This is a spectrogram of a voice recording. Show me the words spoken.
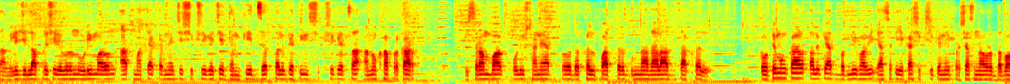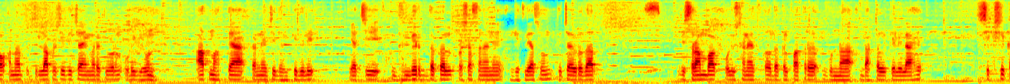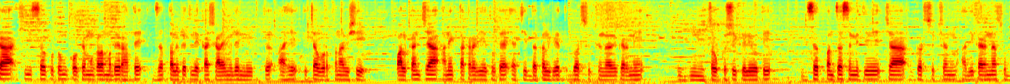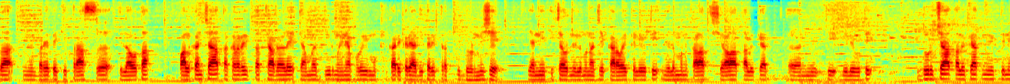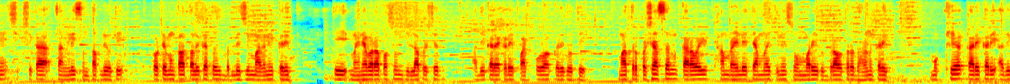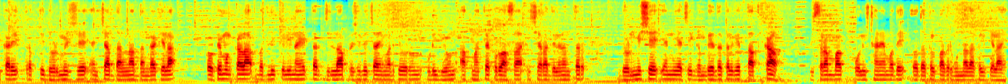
सांगली जिल्हा परिषदेवरून उडी मारून आत्महत्या करण्याची शिक्षिकेची धमकी जत तालुक्यातील शिक्षिकेचा अनोखा प्रकार. विश्रामबाग पोलीस ठाण्यात अदखलपात्र गुन्हा झाला दाखल. कवटेमंकाळ तालुक्यात बदली व्हावी यासाठी एका शिक्षिकेने प्रशासनावर दबाव आणत जिल्हा परिषदेच्या इमारतीवरून उडी घेऊन आत्महत्या करण्याची धमकी दिली. याची गंभीर दखल प्रशासनाने घेतली असून तिच्या विरोधात विश्रामबाग पोलीस ठाण्यात अदखलपात्र गुन्हा दाखल केलेला आहे. शिक्षिका ही सहकुटुंब कोटेमंगळामध्ये राहते. जत तालुक्यातील एका शाळेमध्ये नियुक्त आहे. तिच्या वर्तनाविषयी पालकांच्या अनेक तक्रारी येत होत्या. याची दखल घेत गट शिक्षणाधिकाऱ्यांनी चौकशी केली होती. जत पंचायत समितीच्या गट शिक्षण अधिकाऱ्यांना सुद्धा तिने बऱ्यापैकी त्रास दिला होता. पालकांच्या तक्रारीत तथ्य आढळले. त्यामुळे दीड महिन्यापूर्वी मुख्य कार्यकारी अधिकारी तृप्ती धोडमिशे यांनी तिच्यावर निलंबनाची कारवाई केली होती. निलंबन काळात शिराळा तालुक्यात नियुक्ती दिली होती. दूरच्या तालुक्यात नियुक्तीने शिक्षिका चांगली संतापली होती. कोटेमंकाळ तालुक्यातच बदलीची मागणी करीत ती महिन्याभरापासून जिल्हा परिषद अधिकाऱ्याकडे पाठपुरावा करीत होते. मात्र प्रशासन कारवाई ठाम राहिले त्यामुळे तिने सोमवारी रुद्रावतार धारण करीत मुख्य कार्यकारी अधिकारी तृप्ती धोडमिळशे यांच्या दालनात दंगा केला. कवटेमंकाळा बदली केली नाही तर जिल्हा परिषदेच्या इमारतीवरून उडी घेऊन आत्महत्या करू असा इशारा दिल्यानंतर धोडमिशे यांनी याची गंभीर दखल घेत तात्काळ विश्रामबाग पोलीस ठाण्यामध्ये अदखलपात्र गुन्हा दाखल केला आहे.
